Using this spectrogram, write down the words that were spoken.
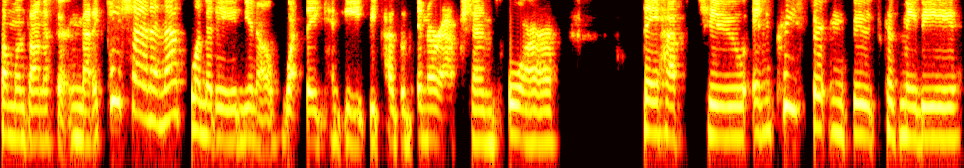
someone's on a certain medication and that's limiting, you know, what they can eat because of interactions, or they have to increase certain foods because maybe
